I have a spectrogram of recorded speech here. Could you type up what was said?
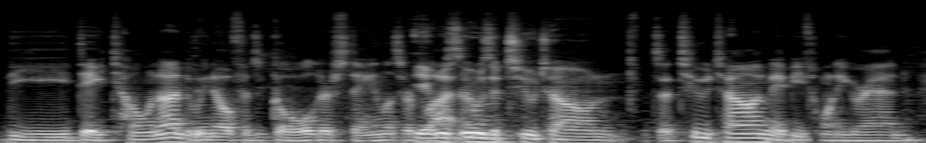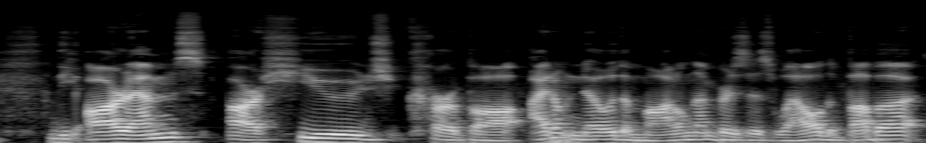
The Daytona, do we know if it's gold or stainless or It platinum? was it was a two tone. It's a two tone, maybe 20 grand. The RMs are huge curveball. I don't know the model numbers as well. The Bubba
